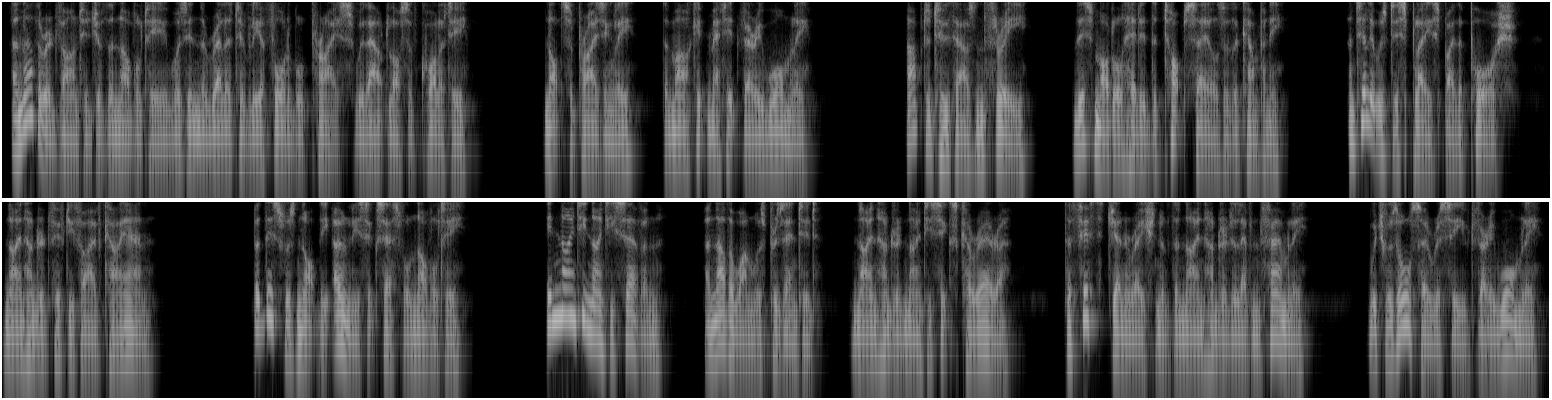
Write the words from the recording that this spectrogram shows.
Another advantage of the novelty was in the relatively affordable price without loss of quality. Not surprisingly, the market met it very warmly. Up to 2003, this model headed the top sales of the company, until it was displaced by the Porsche 955 Cayenne. But this was not the only successful novelty. In 1997, another one was presented, 996 Carrera, the fifth generation of the 911 family, which was also received very warmly.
